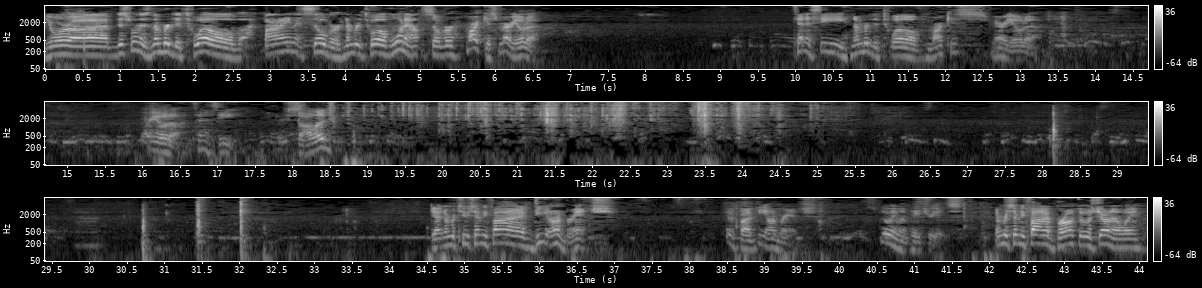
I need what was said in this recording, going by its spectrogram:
Your uh, this one is numbered to twelve, fine silver, number twelve, one ounce silver, Marcus Mariota. Tennessee, numbered to twelve, Marcus Mariota. Mariota, Tennessee, very solid. Got number 275, Deion Branch. 75, Deion Branch. New England Patriots. Number 75, Broncos, John Elway.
